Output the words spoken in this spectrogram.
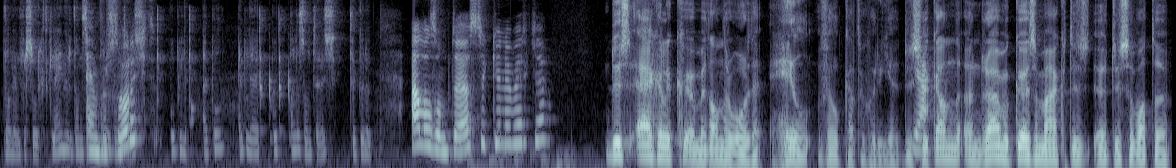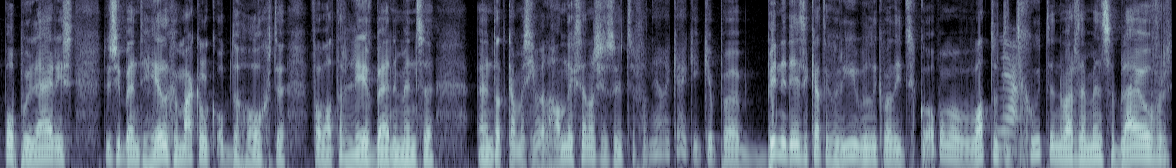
Dan en verzorgd kleiner dan... En verzorgd. Apple, Apple, Apple, alles om thuis te kunnen... Alles om thuis te kunnen werken. Dus eigenlijk, met andere woorden, heel veel categorieën. Dus ja. je kan een ruime keuze maken tuss uh, tussen wat uh, populair is. Dus je bent heel gemakkelijk op de hoogte van wat er leeft bij de mensen. En dat kan misschien wel handig zijn als je zoiets hebt van... Ja, kijk, ik heb uh, binnen deze categorie wil ik wel iets kopen, maar wat doet ja. het goed en waar zijn mensen blij over?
